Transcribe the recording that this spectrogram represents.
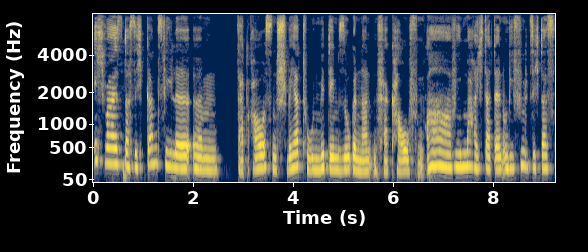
Ich weiß, dass sich ganz viele ähm, da draußen schwer tun mit dem sogenannten Verkaufen. Ah, wie mache ich das denn und wie fühlt sich das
